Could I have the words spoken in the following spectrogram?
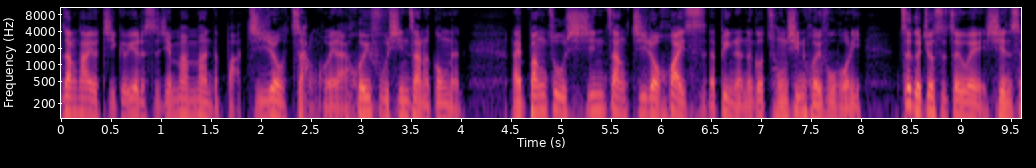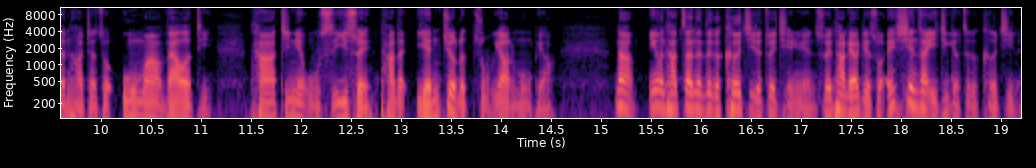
让它有几个月的时间，慢慢的把肌肉长回来，恢复心脏的功能，来帮助心脏肌肉坏死的病人能够重新恢复活力。这个就是这位先生哈，叫做 Uma Valati，他今年五十一岁，他的研究的主要的目标，那因为他站在这个科技的最前沿，所以他了解说，哎，现在已经有这个科技了。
